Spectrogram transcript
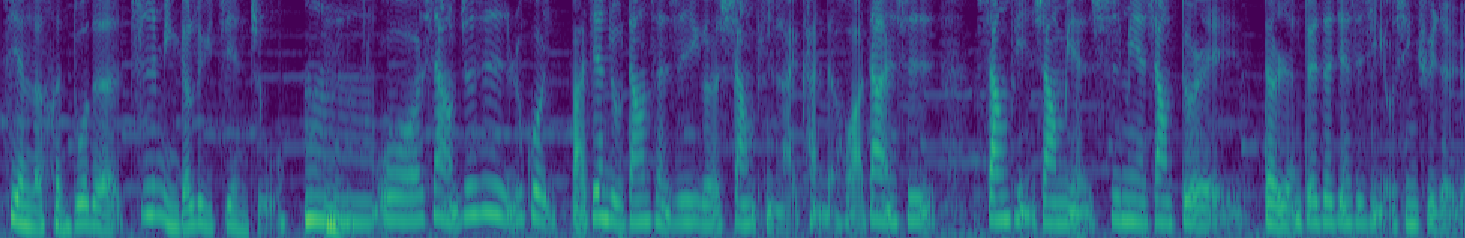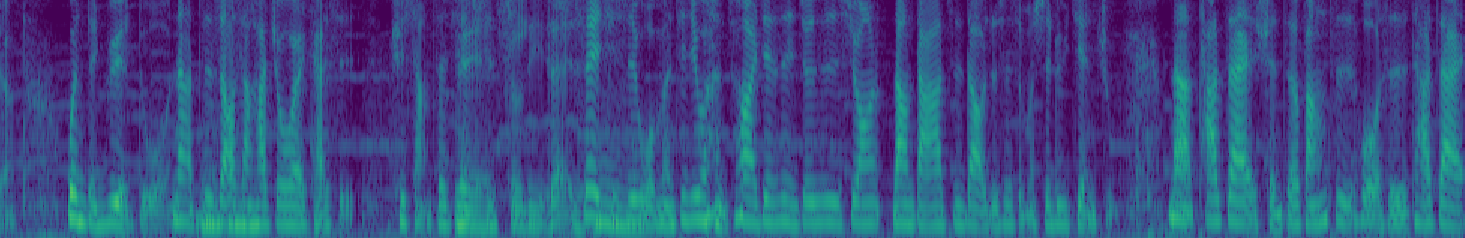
建了很多的知名的绿建筑。嗯，嗯，我想就是如果把建筑当成是一个商品来看的话，当然是商品上面市面上对的人对这件事情有兴趣的人问的越多，那制造商他就会开始去想这件事情。对，对，所以其实我们基金会很重要一件事情，就是希望让大家知道，就是什么是绿建筑。那他在选择房子，或者是他在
